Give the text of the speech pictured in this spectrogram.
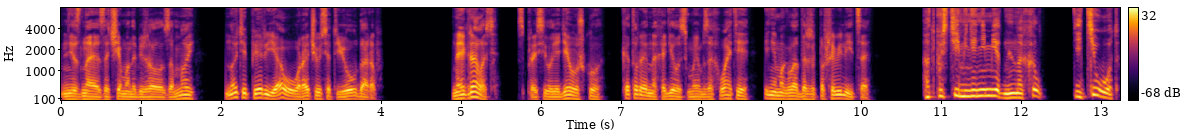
Не знаю, зачем она бежала за мной, но теперь я уворачиваюсь от ее ударов. «Наигралась?» — спросил я девушку, которая находилась в моем захвате и не могла даже пошевелиться. «Отпусти меня немедленно, хл... идиот!»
